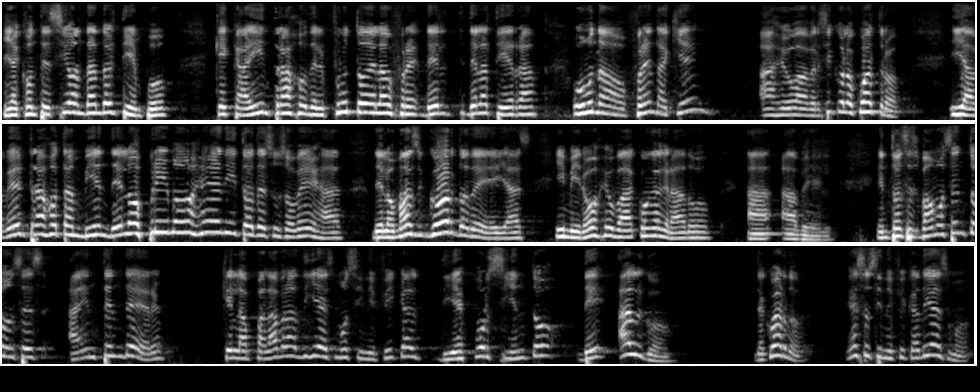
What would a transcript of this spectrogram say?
Y aconteció andando el tiempo que Caín trajo del fruto de la, de la tierra una ofrenda a quién? A Jehová. Versículo 4. Y Abel trajo también de los primogénitos de sus ovejas, de lo más gordo de ellas, y miró Jehová con agrado a Abel. Entonces vamos entonces a entender que la palabra diezmo significa el 10% de algo. ¿De acuerdo? Eso significa diezmo,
